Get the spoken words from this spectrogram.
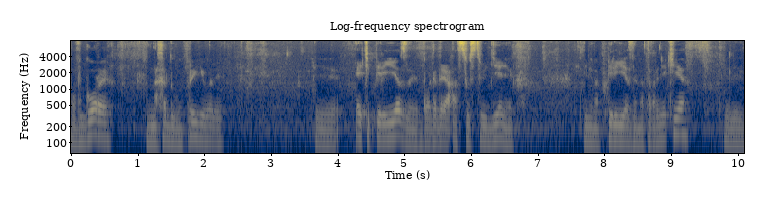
в горы, на ходу выпрыгивали. И эти переезды, благодаря отсутствию денег, именно переезды на товарняке, или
